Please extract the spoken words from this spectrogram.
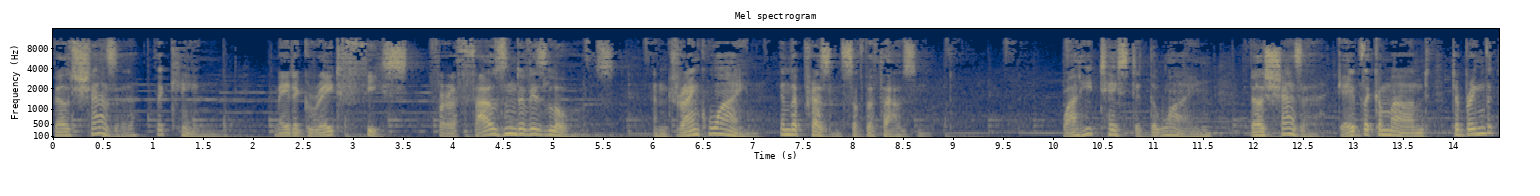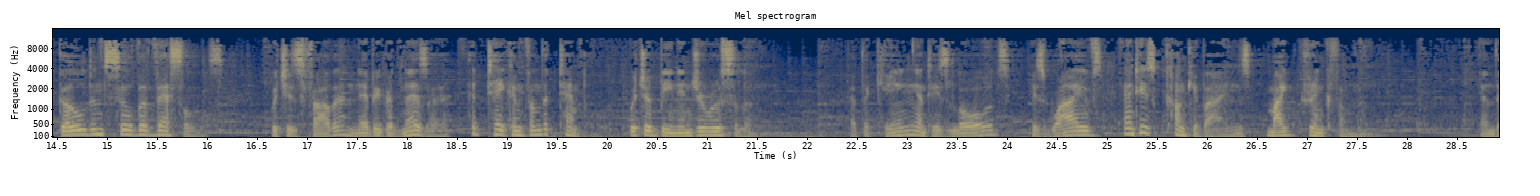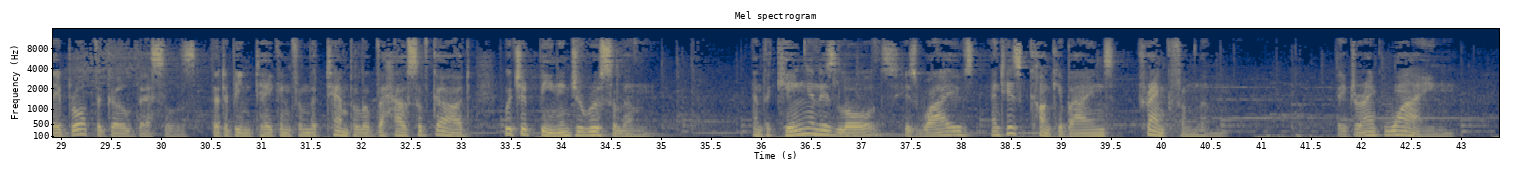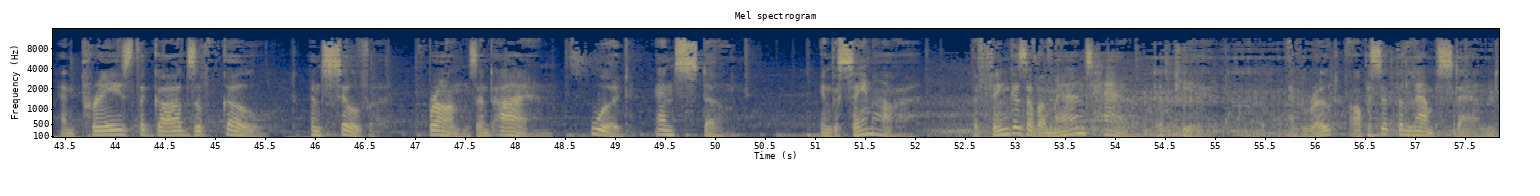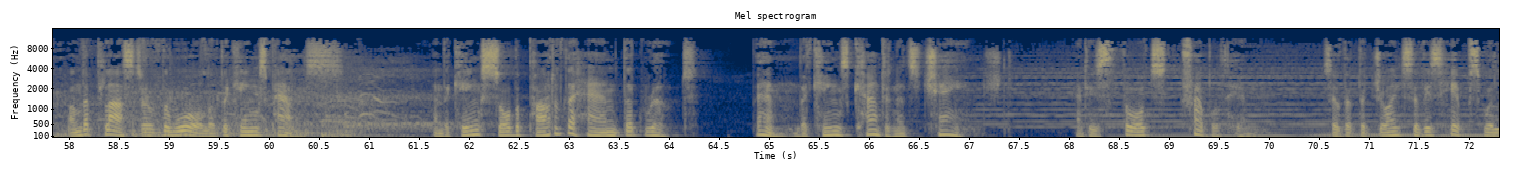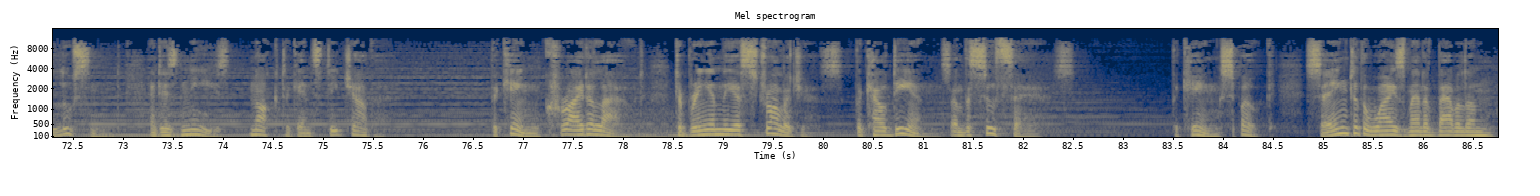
Belshazzar the king made a great feast for a thousand of his lords and drank wine in the presence of the thousand. While he tasted the wine, Belshazzar gave the command to bring the gold and silver vessels which his father Nebuchadnezzar had taken from the temple which had been in Jerusalem, that the king and his lords, his wives, and his concubines might drink from them. And they brought the gold vessels that had been taken from the temple of the house of God, which had been in Jerusalem. And the king and his lords, his wives, and his concubines drank from them. They drank wine, and praised the gods of gold, and silver, bronze and iron, wood and stone. In the same hour, the fingers of a man's hand appeared and wrote opposite the lampstand on the plaster of the wall of the king's palace. And the king saw the part of the hand that wrote. Then the king's countenance changed, and his thoughts troubled him, so that the joints of his hips were loosened and his knees knocked against each other. The king cried aloud to bring in the astrologers, the Chaldeans, and the soothsayers. The king spoke, saying to the wise men of Babylon,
